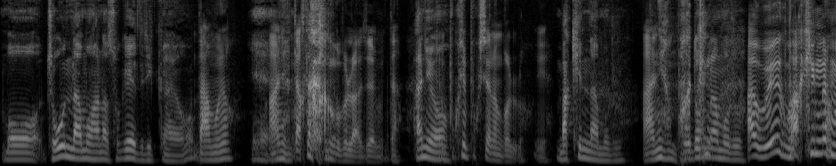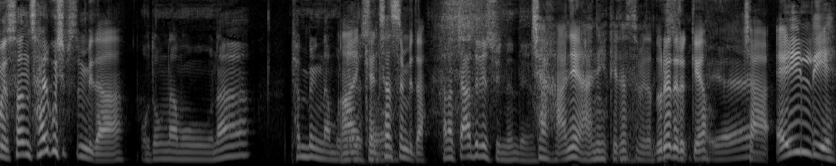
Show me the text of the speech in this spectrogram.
뭐 좋은 나무 하나 소개해 드릴까요? 나무요? 예. 아니요, 딱딱한 거 별로 안 좋아합니다. 아니요. 좀 폭신폭신한 걸로. 예. 막힌 나무로. 아니요, 막힌 오동나무로. 아, 왜 막힌 나무에 선 살고 싶습니다. 오동나무나 편백나무로 아, 괜찮습니다. 하나 짜드릴 수 있는데요. 자, 아니, 아니, 괜찮습니다. 노래 들을게요. 예. 자, 에일리의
